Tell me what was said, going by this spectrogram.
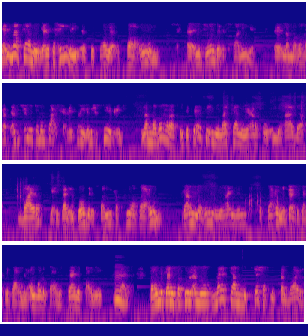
يعني ما كانوا يعني تخيلي تساوي الطاعون الانفلونزا الإسبانية آه، لما ظهرت 1918 يعني تخيلي مش كثير بعيد. لما ظهرت أنت بتعرفي إنه ما كانوا يعرفوا إنه هذا فيروس يعني كان الانفلونزا الإسبانية فكروها طاعون. كانوا يظنوا إنه هاي من الطاعون. بتعرفي كان في الطاعون الأول الطاعون الثاني الطاعون الثالث. فهم كانوا يفكرون لأنه ما كان مكتشف مثل الفيروس.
